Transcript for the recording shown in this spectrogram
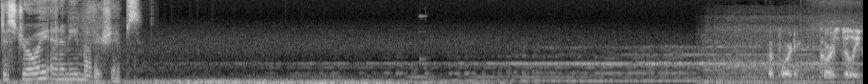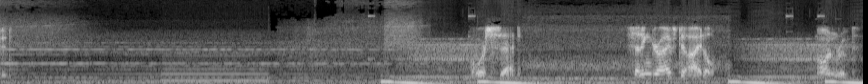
Destroy enemy motherships. Reporting. Course deleted. Set. Setting drives to idle. En route.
